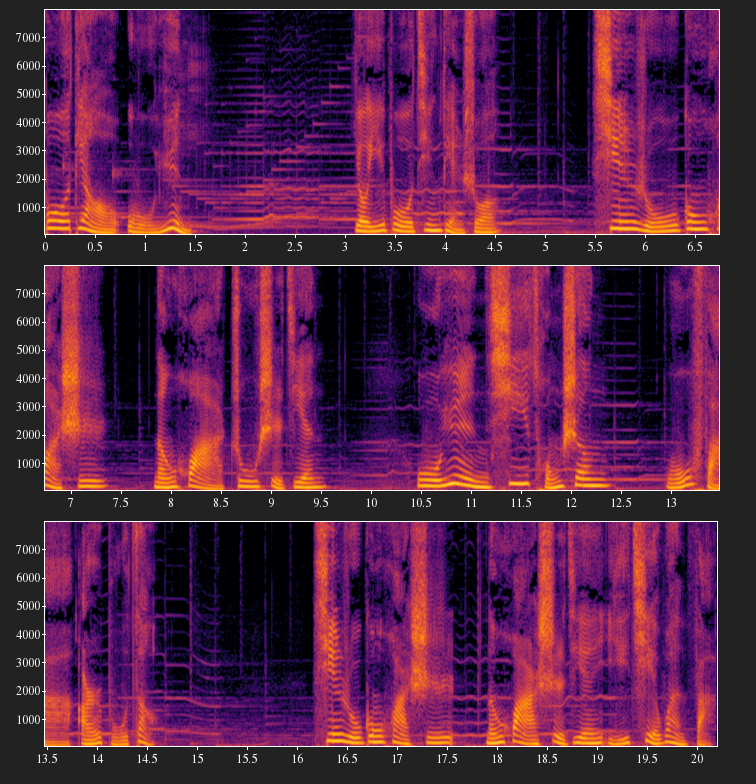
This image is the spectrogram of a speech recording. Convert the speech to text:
拨调五蕴。有一部经典说：“心如工画师，能画诸世间。五蕴悉从生，无法而不造。心如工画师，能画世间一切万法，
